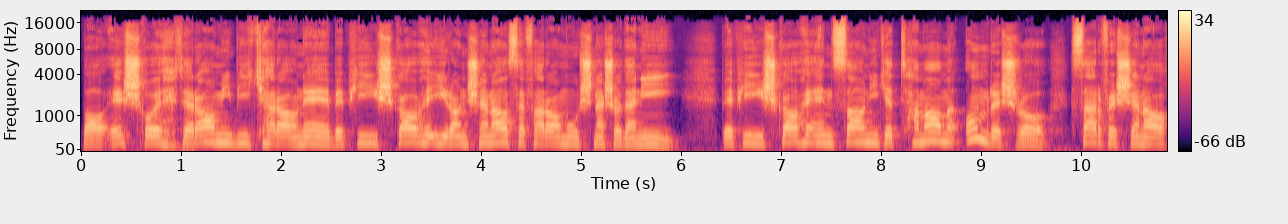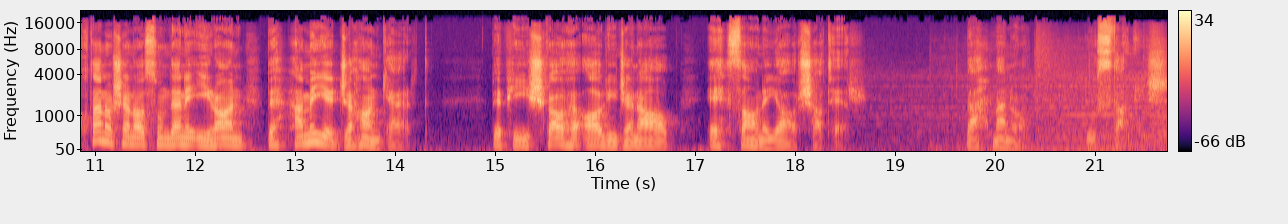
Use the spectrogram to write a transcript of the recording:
با عشق و احترامی بیکرانه به پیشگاه ایران شناس فراموش نشدنی به پیشگاه انسانی که تمام عمرش رو صرف شناختن و شناسوندن ایران به همه جهان کرد. به پیشگاه عالی جناب احسان یار شاتر بهمن و دوستانش.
